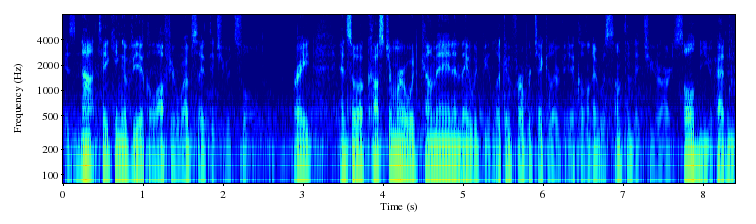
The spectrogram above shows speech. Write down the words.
is not taking a vehicle off your website that you had sold. Right, and so a customer would come in and they would be looking for a particular vehicle, and it was something that you had already sold, and you hadn't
